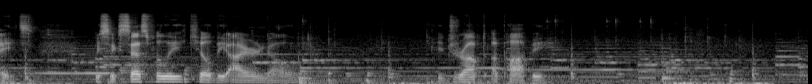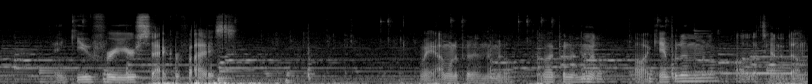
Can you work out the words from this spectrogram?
Alright. We successfully killed the Iron Golem. He dropped a poppy. Thank you for your sacrifice. Wait, I want to put it in the middle. How do I put it in the middle? Oh, I can't put it in the middle? Oh, that's kind of dumb.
